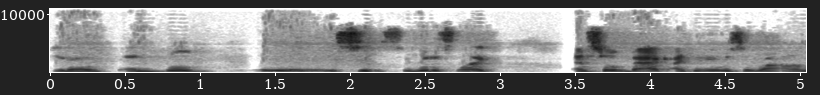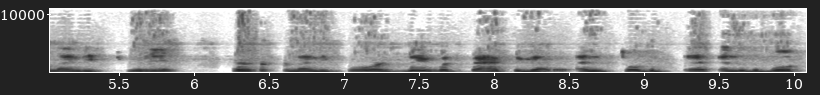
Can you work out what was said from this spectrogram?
you know, and go uh, see, see, what it's like. And so back, I think it was around 93 or 94, they went back together. And toward the uh, end of the book,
